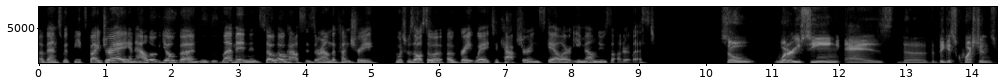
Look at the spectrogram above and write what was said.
events with Beats by Dre and Alo Yoga and Lululemon and Soho houses around the country, which was also a, a great way to capture and scale our email newsletter list. So what are you seeing as the the biggest questions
